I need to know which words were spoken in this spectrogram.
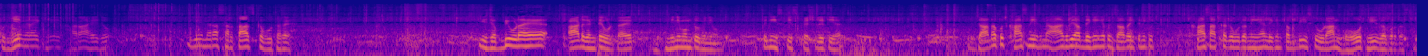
और ये मेरा एक, एक हरा है जो। ये मेरा सरताज कबूतर है। ये जब भी उड़ा है आठ घंटे उड़ता है मिनिमम टू मिनिमम इतनी इसकी स्पेशलिटी है। ज़्यादा कुछ खास नहीं, इसमें आँख भी आप देखेंगे तो ज़्यादा इतनी कुछ खास आँख का कबूतर नहीं है, लेकिन तब भी इसकी उड़ान बहुत ही ज़बरदस्त है।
